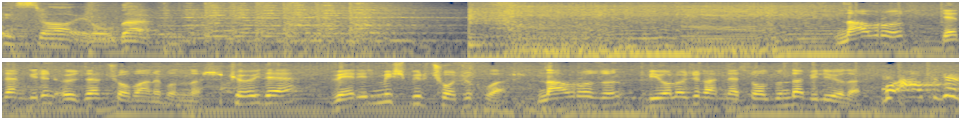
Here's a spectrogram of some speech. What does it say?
Esra Erol'da. Navroz, dedemgilin özel çobanı bunlar. Köyde verilmiş bir çocuk var. Navroz'un biyolojik annesi olduğunu da biliyorlar. Bu Altıgöz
